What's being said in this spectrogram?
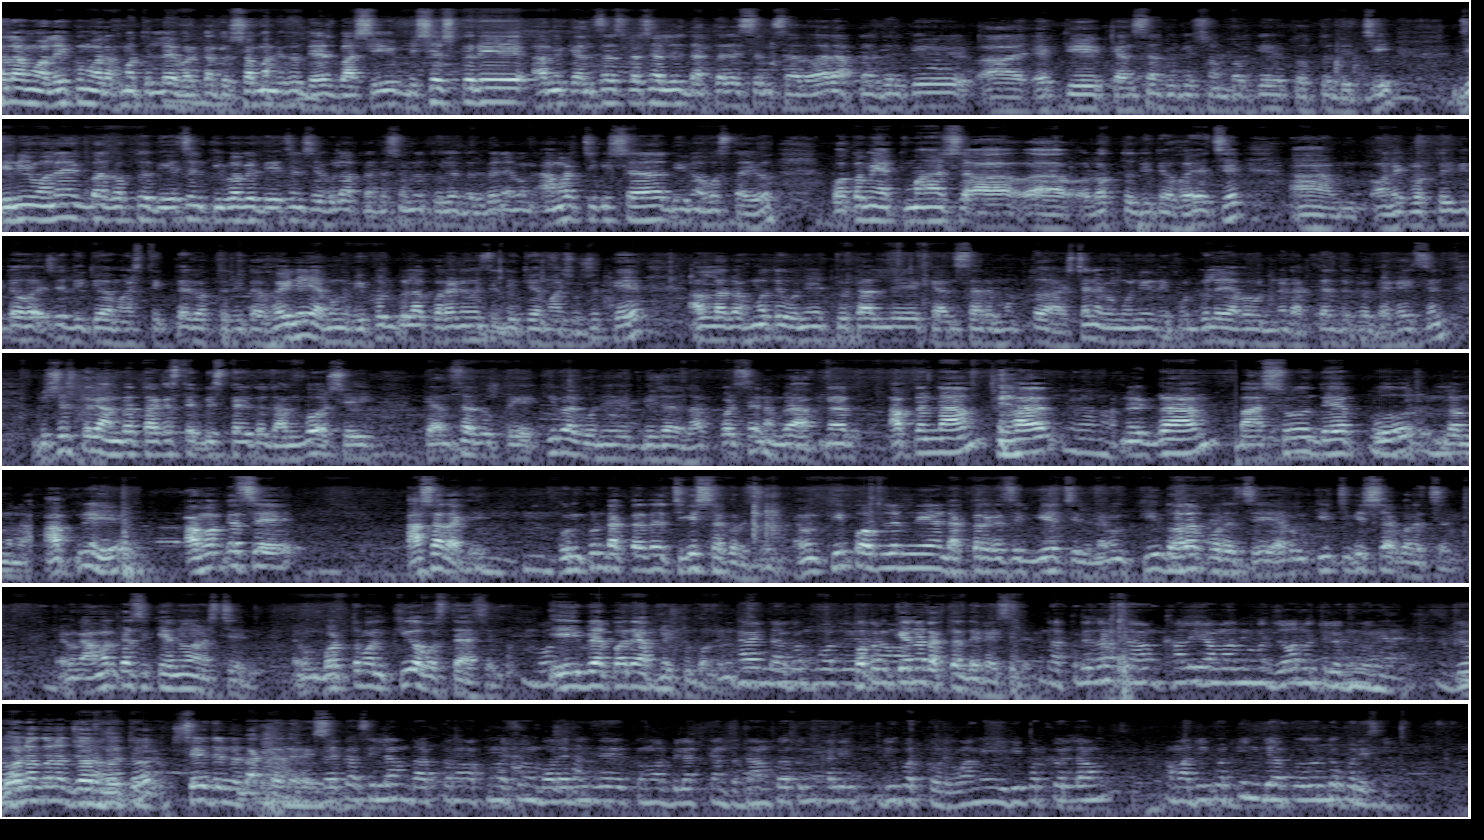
আসসালামু আলাইকুম রহমতুল্লাহ বরকাত সম্মানিত দেশবাসী, বিশেষ করে আমি cancer specialist doctor S M Sarwar আপনাদেরকে একটি ক্যান্সার রোগীর সম্পর্কে তথ্য দিচ্ছি। যিনি অনেকবার রক্ত দিয়েছেন, কীভাবে দিয়েছেন সেগুলো আপনাদের সামনে তুলে ধরবেন এবং আমার চিকিৎসাধীন অবস্থায়ও প্রথমে এক মাস রক্ত দিতে হয়েছে। অনেক রক্তই দিতে হয়েছে, দ্বিতীয় মাস থেকে রক্ত দিতে হয়নি এবং রিপোর্টগুলো করানো হয়েছে, দ্বিতীয় মাস ওষুধ খেয়ে আল্লাহ রহমতে উনি টোটালি ক্যান্সার মুক্ত আসছেন এবং উনি রিপোর্টগুলো আবার অন্য ডাক্তারদেরকে দেখাইছেন। বিশেষ করে আমরা তার কাছ থেকে বিস্তারিত জানব সেই ক্যান্সার রোগ থেকে কীভাবে উনি বিজয় লাভ করছেন। আমরা আপনার আপনার নাম? আপনার গ্রাম? বাসুদেবপুর লঙ্গনা আপনি আমার কাছে আসার আগে কোন কোন ডাক্তারদের চিকিৎসা করেছেন এবং কি প্রবলেম নিয়ে ডাক্তারের কাছে গিয়েছিলেন এবং কি ধরা পড়েছে এবং কি চিকিৎসা করেছেন? এবং আমার কাছে কেন আসছেন? এবং বর্তমান কি অবস্থায় আছেন? এই ব্যাপারে আপনি একটু বলেন। প্রথম কেন ডাক্তার দেখাইছিলেন? খালি আমার জ্বর হচ্ছিল ঘন ঘন। জ্বর হতো সেই জন্য ডাক্তার দেখাইছেন দেখাচ্ছিলাম, ডাক্তার আমার কোনো সময় বলেনি যে তোমার ব্লাড ক্যান্সার তুমি খালি রিপোর্ট করো আমি রিপোর্ট করলাম আমার রিপোর্ট ইন্ডিয়া পর্যন্ত করেছি।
